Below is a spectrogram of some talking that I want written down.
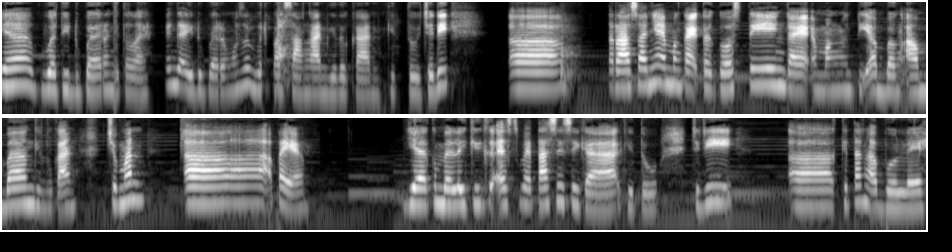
ya buat hidup bareng gitu lah. Ya nggak hidup bareng maksudnya berpasangan gitu kan gitu. Jadi uh, terasanya emang kayak ke ghosting kayak emang diambang-ambang gitu kan. Cuman uh, apa ya ya kembali lagi ke ekspektasi sih kak gitu. Jadi uh, kita nggak boleh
